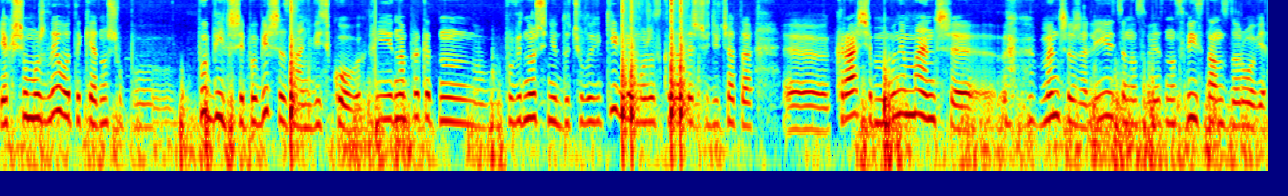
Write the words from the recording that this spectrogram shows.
Якщо можливо, таке, ну щоб е, побільше, побільше знань військових. І, наприклад, по відношенню до чоловіків я можу сказати, що дівчата е, краще, вони менше, менше жаліються на своє на свій стан здоров'я.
